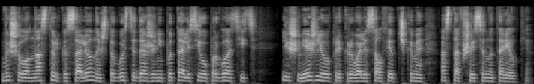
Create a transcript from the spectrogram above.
Вышел он настолько соленый, что гости даже не пытались его проглотить, лишь вежливо прикрывали салфеточками оставшиеся на тарелке.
